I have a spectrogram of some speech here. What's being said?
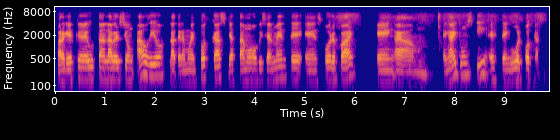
para aquellos que les gustan la versión audio, la tenemos en podcast. Ya estamos oficialmente en Spotify, en, en iTunes y este, en Google Podcast.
